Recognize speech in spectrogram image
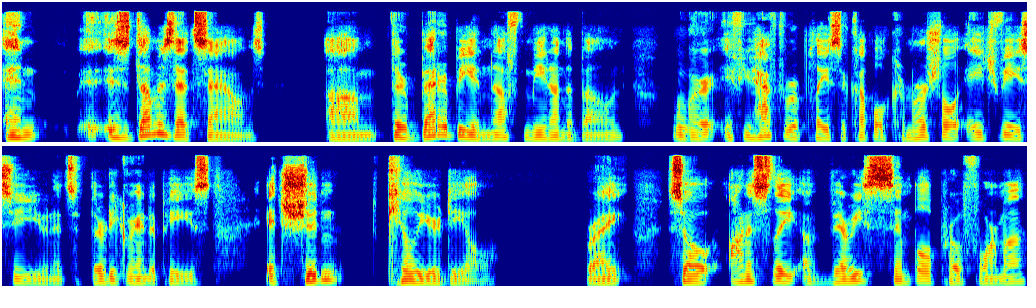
And as dumb as that sounds um, there better be enough meat on the bone where if you have to replace a couple commercial hvac units 30 grand a piece it shouldn't kill your deal right? So honestly a very simple pro forma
